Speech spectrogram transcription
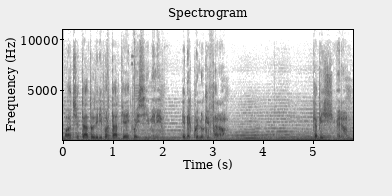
Ho accettato di riportarti ai tuoi simili, ed è quello che farò. Capisci, vero?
